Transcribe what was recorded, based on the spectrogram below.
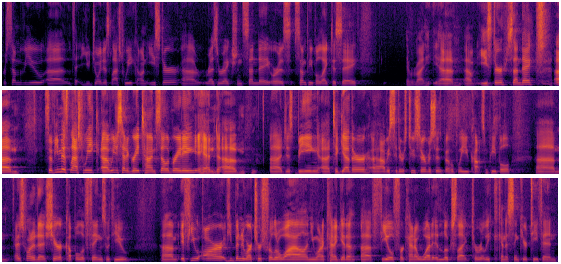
For some of you, uh, th- you joined us last week on Easter, uh, Resurrection Sunday, or as some people like to say, never mind, uh, Easter Sunday. Um, so if you missed last week, uh, we just had a great time celebrating and um, uh, just being uh, together. obviously, there was two services, but hopefully you caught some people. Um, I just wanted to share a couple of things with you. Um, if you are, if you've been to our church for a little while and you want to kind of get a, a feel for kind of what it looks like to really kind of sink your teeth in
